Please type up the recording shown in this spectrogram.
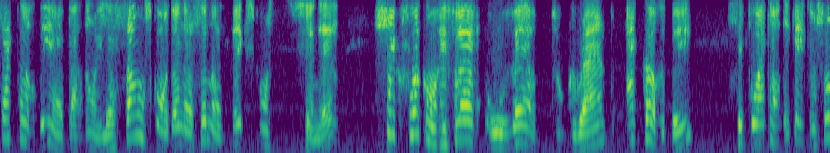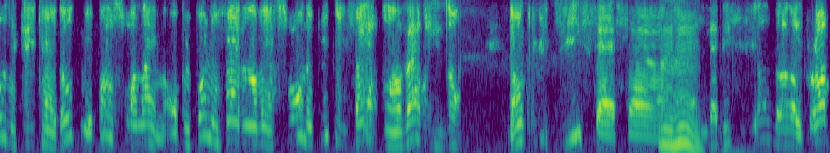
s'accorder un pardon. Et le sens qu'on donne à ça dans le texte constitutionnel, chaque fois qu'on réfère au verbe to grant, accorder, c'est pour accorder quelque chose à quelqu'un d'autre, mais pas à soi-même. On ne peut pas le faire envers soi, on ne peut que le faire envers les autres. Donc, lui dit, ça, ça, Mhm. la décision de Donald Trump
